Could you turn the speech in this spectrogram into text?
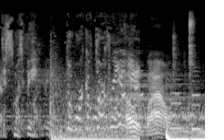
This must be the work of Dark Reunion. Oh wow.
